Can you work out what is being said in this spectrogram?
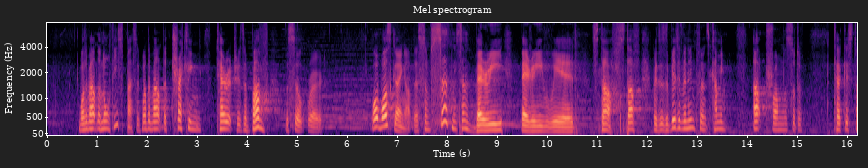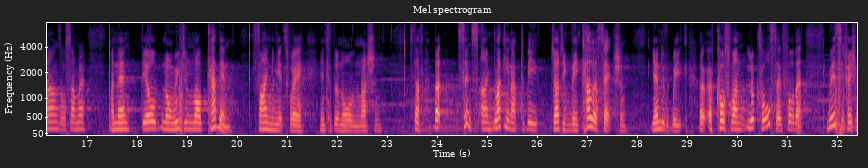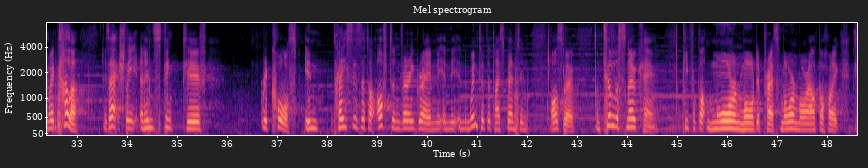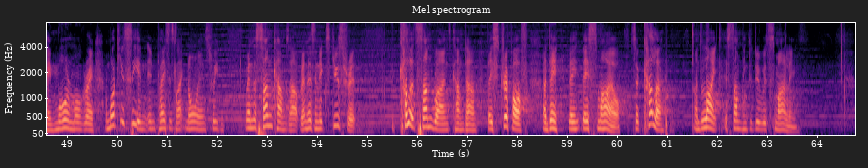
What about the Northeast Passage? What about the trekking territories above the Silk Road? What was going up? There's some certainly some very, very weird stuff. Stuff where there's a bit of an influence coming up from the sort of Turkestans or somewhere, and then the old Norwegian log cabin finding its way into the northern Russian stuff. But since I'm lucky enough to be judging the color section the end of the week, uh, of course, one looks also for that weird situation where color is actually an instinctive recourse in places that are often very grey. In the, in, the, in the winter that I spent in Oslo, until the snow came, people got more and more depressed, more and more alcoholic, became more and more grey. And what do you see in, in places like Norway and Sweden? When the sun comes out, when there's an excuse for it, the coloured sunblinds come down, they strip off, and they, they, they smile. So, colour and light is something to do with smiling.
